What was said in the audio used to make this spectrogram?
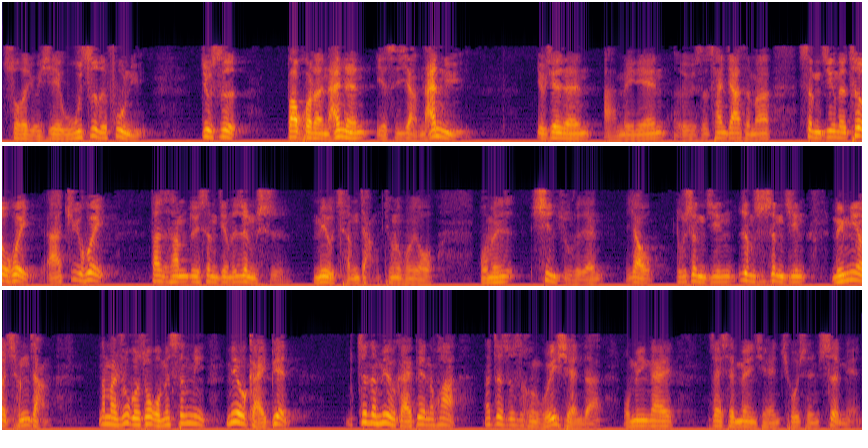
说的有一些无知的妇女，就是包括了男人也是一样，男女有些人啊，每年有时参加什么圣经的特会啊聚会。但是他们对圣经的认识没有成长，听众朋友，我们信主的人要读圣经、认识圣经，明明要成长。那么如果说我们生命没有改变，真的没有改变的话，那这就是很危险的。我们应该在神面前求神赦免。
